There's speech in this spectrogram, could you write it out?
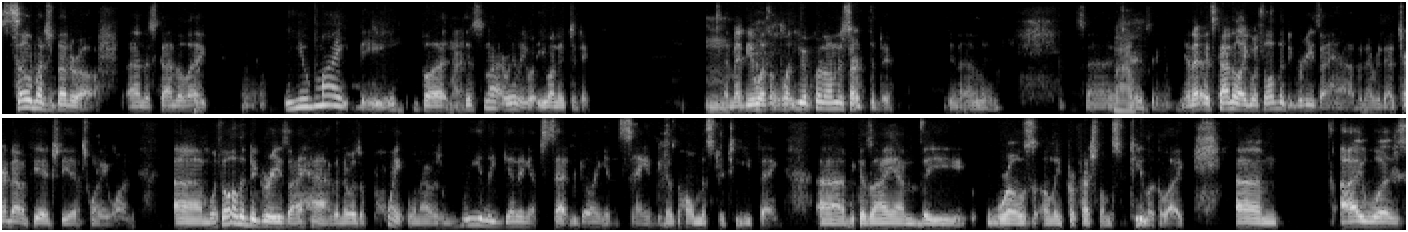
so much better off. And it's kind of like, you might be, but right. it's not really what you wanted to do. Mm. And maybe it wasn't what you were put on this earth to do. You know what I mean? So it's wow. crazy. You know, it's kind of like with all the degrees I have and everything. I turned down a PhD at 21. Um, with all the degrees I have, and there was a point when I was really getting upset and going insane because the whole Mr. T thing, uh, because I am the world's only professional Mr. T lookalike. Um, I was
